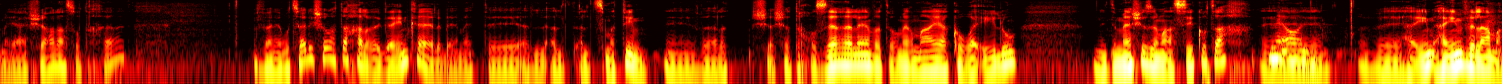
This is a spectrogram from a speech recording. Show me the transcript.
אם היה אפשר לעשות אחרת. ואני רוצה לשאול אותך על רגעים כאלה באמת, אה, על, על, על צמתים, ועל ש, שאתה חוזר אליהם ואתה אומר מה היה קורה אילו. נדמה שזה מעסיק אותך. מאוד. והאם ולמה?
